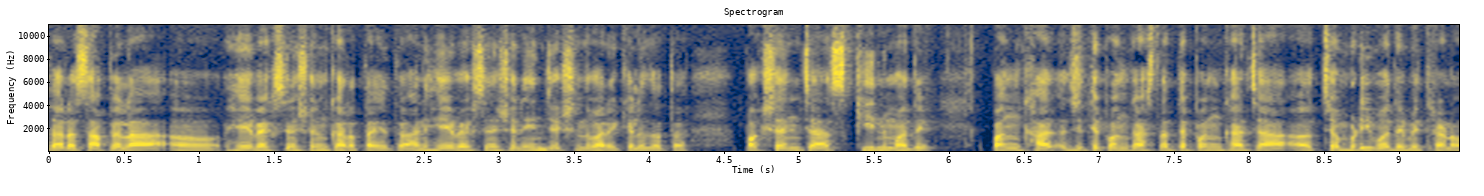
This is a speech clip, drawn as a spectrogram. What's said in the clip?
तरच आपल्याला हे वॅक्सिनेशन करता येतं आणि हे वॅक्सिनेशन इंजेक्शनद्वारे केलं जातं. पक्ष्यांच्या स्किनमध्ये पंखा जिथे पंख असतात त्या पंखाच्या चमडीमध्ये मित्रांनो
